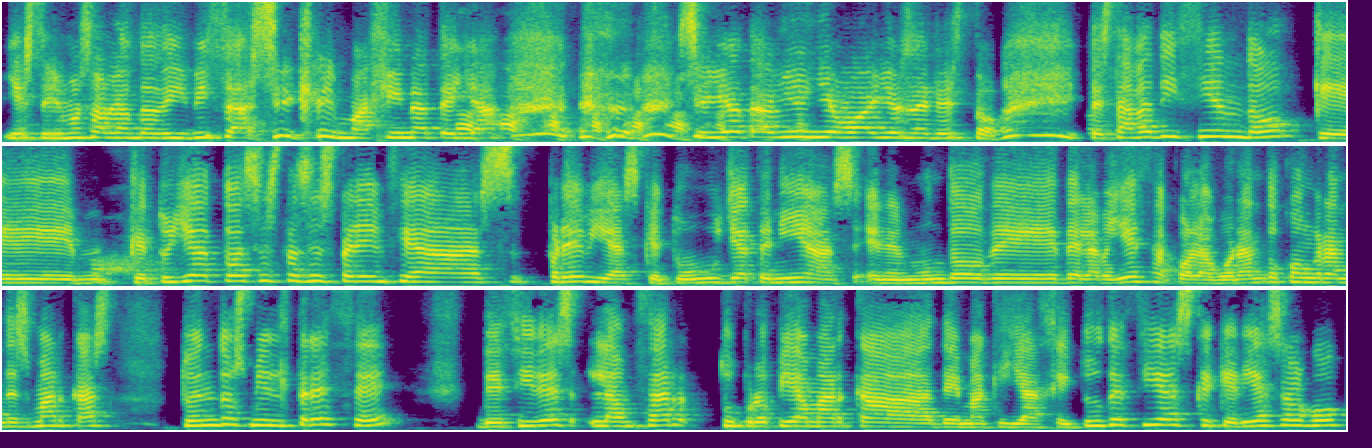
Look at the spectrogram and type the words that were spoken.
y estuvimos hablando de Ibiza, así que imagínate ya si yo también llevo años en esto. Te estaba diciendo que, que tú ya todas estas experiencias previas que tú ya tenías en el mundo de, de la belleza, colaborando con grandes marcas, tú en 2013 decides lanzar tu propia marca de maquillaje y tú decías que querías algo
